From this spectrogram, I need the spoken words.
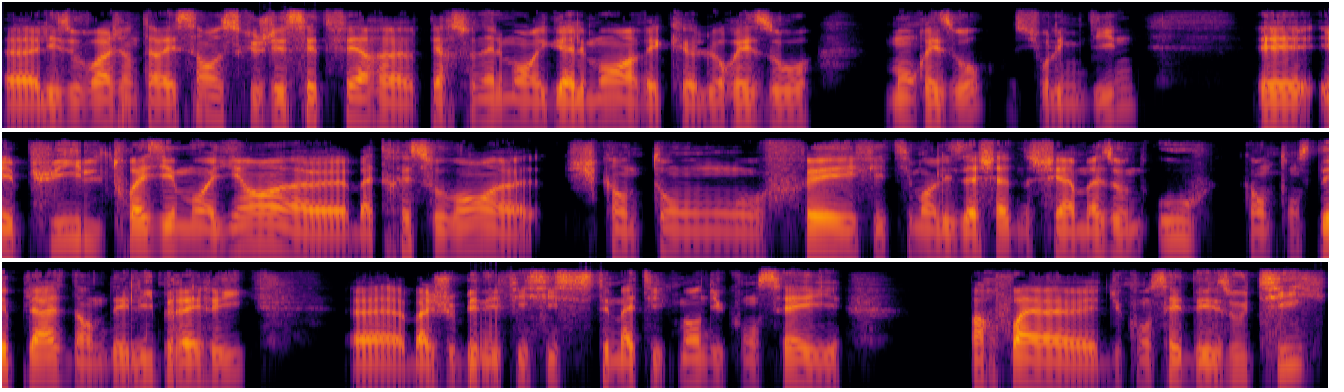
les ouvrages intéressants. Ce que j'essaie de faire personnellement également avec le réseau mon réseau sur LinkedIn. Et, puis le troisième moyen, euh, bah, très souvent, euh, quand on fait effectivement les achats chez Amazon ou quand on se déplace dans des librairies, euh, bah, je bénéficie systématiquement du conseil parfois du conseil des outils,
